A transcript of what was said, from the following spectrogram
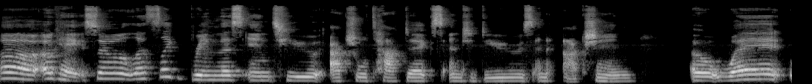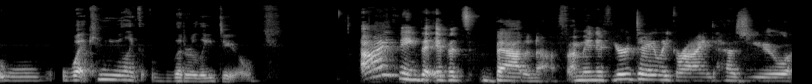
Oh, okay. So let's like bring this into actual tactics and to dos and action oh, what what can you like literally do? I think that if it's bad enough, I mean, if your daily grind has you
